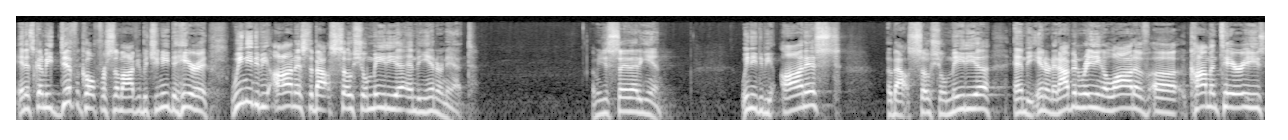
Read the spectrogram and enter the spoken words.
and it's going to be difficult for some of you, but you need to hear it. We need to be honest about social media and the internet. Let me just say that again. We need to be honest about social media and the internet. I've been reading a lot of uh, commentaries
